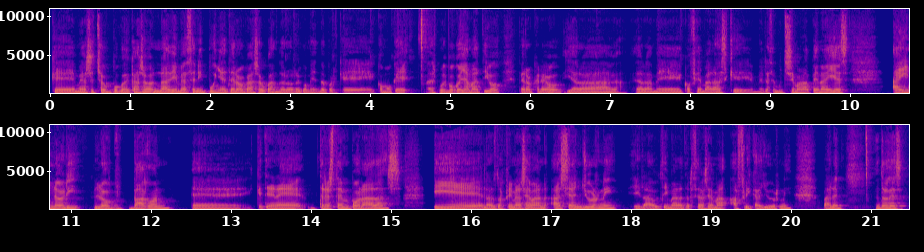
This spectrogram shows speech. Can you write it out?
que me has hecho un poco de caso, nadie me hace ni puñetero caso cuando lo recomiendo porque como que es muy poco llamativo, pero creo, y ahora, ahora me confirmarás que merece muchísimo la pena y es Ainori Love Wagon, eh, que tiene tres temporadas y eh, las dos primeras se llaman Asian Journey y la última, la tercera, se llama Africa Journey, ¿vale? Entonces,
